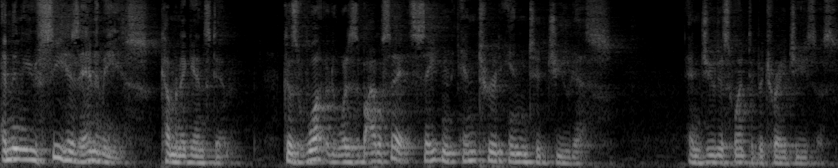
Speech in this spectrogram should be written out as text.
and then you see his enemies coming against him. Because what, what does the Bible say? Satan entered into Judas, and Judas went to betray Jesus.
